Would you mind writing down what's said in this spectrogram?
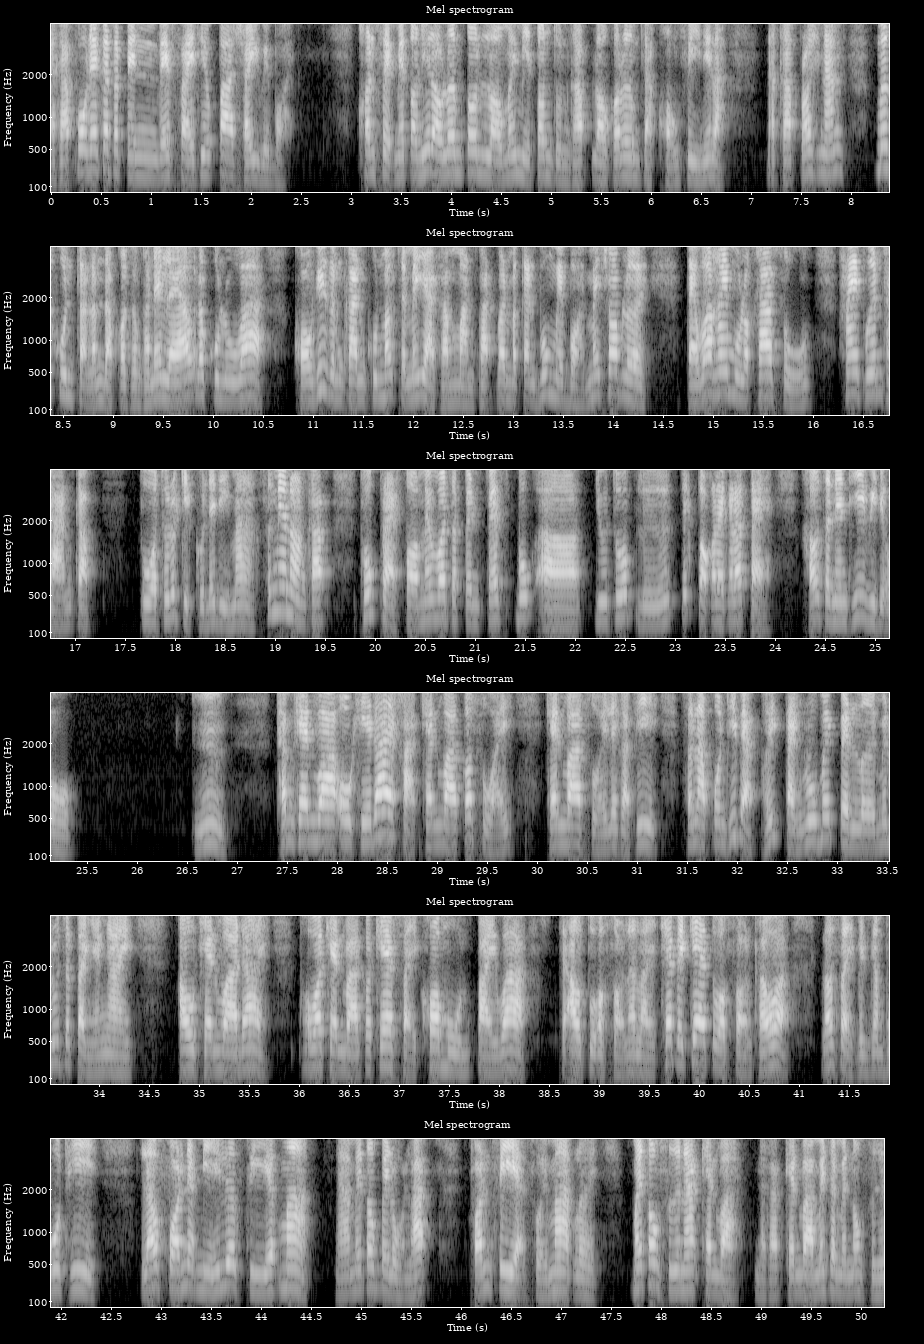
นะครับพวกนี้ก็จะเป็นเว็บไซต์ที่ป้าใช้อยู่บ่อยๆคอนเซ็ปต์ในตอนที่เราเริ่มต้นเราไม่มีต้นทุนครับ เราก็เริ่มจากของฟรีนี่แหละนะครับเพราะฉะนั้นเมื่อคุณจัดลำดับความสำคัญได้แล้ว แล้วคุณรู้ว่าของที่สำคัญคุณมักจะไม่อยากทำมันผัดวันประกันพรุ่งบ่อยๆไม่ชอบเลย แต่ว่าให้มูลค่าสูง ให้พื้นฐานกับตัวธุรกิจคุณได้ดีมาก ซึ่งแน่นอนครับ ทุกแพลตฟอร์มไม่ว่าจะเป็น Facebook เอ่อ YouTube หรือ TikTok อะไรก็แล้วแต่ เขาจะเน้นที่วิดีโอ อืม ทำแคนวาโอเคได้ค่ะแคนวาก็สวยแคนวาสวยเลยค่ะพี่สำหรับคนที่แบบเฮ้ยแต่งรูปไม่เป็นเลย ไม่รู้จะแต่งยังไง เอาแคนวาได้ เพราะว่าแคนวาก็แค่ใส่ข้อมูลไปว่าจะเอาตัวอักษรอะไร แค่ไปแก้ตัวอักษรเขาอะแล้วใส่เป็นคำพูดพี่ แล้วฟอนต์เนี่ยมีให้เลือกฟรีเยอะมากนะไม่ต้องไปโหลดละฟอนต์ฟรีอะสวยมากเลย ไม่ต้องซื้อนะแคนวานะครับแคนวาไม่จำเป็นต้องซื้อ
